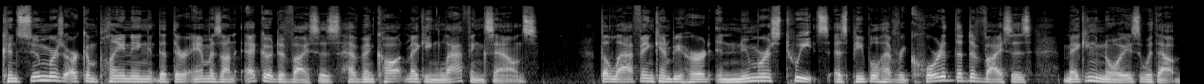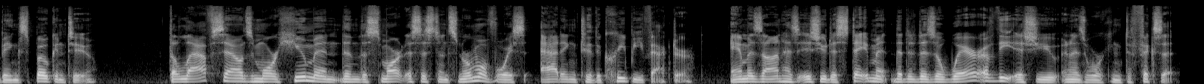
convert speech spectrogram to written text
Consumers are complaining that their Amazon Echo devices have been caught making laughing sounds. The laughing can be heard in numerous tweets as people have recorded the devices making noise without being spoken to. The laugh sounds more human than the smart assistant's normal voice, adding to the creepy factor. Amazon has issued a statement that it is aware of the issue and is working to fix it.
